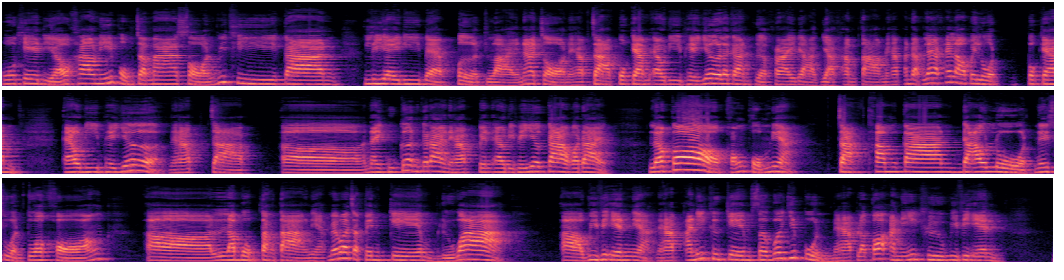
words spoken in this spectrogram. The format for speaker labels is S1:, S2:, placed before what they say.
S1: โอเคเดี๋ยวคราวนี้ผมจะมาสอนวิธีการ re ID แบบเปิดหลายหน้าจอนะครับ จากโปรแกรม LD Player แล้วกันเผื่อใครอยากอยากทำตามนะครับ อันดับแรกให้เราไปโหลดโปรแกรม LD Player นะครับจากใน Google ก็ได้นะครับ เป็น LD Player 9 ก็ได้ แล้วก็ของผมเนี่ย จะทำการดาวน์โหลดในส่วนตัวของอระบบต่างๆเนี่ยไม่ว่าจะเป็นเกมหรือว่า VPN เนี่ยนะครับ อันนี้คือเกมเซิร์ฟเวอร์ญี่ปุ่นนะครับ แล้วก็อันนี้คือ VPN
